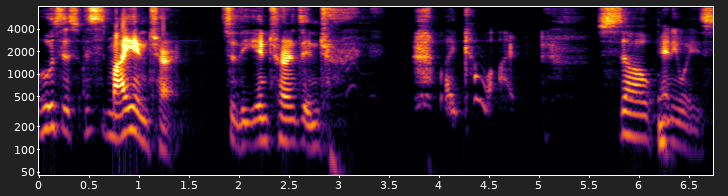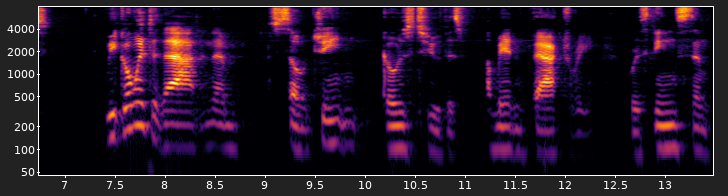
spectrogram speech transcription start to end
Who's this? This is my intern. So the intern's intern. like, come on. So, anyways, we go into that, and then so Jane goes to this abandoned factory where things seem,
